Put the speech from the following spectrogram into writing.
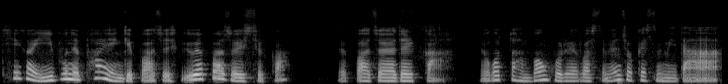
t가 2분의 파인 게 빠져있고 왜 빠져있을까? 왜 빠져야 될까? 이것도 한번 고려해봤으면 좋겠습니다.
